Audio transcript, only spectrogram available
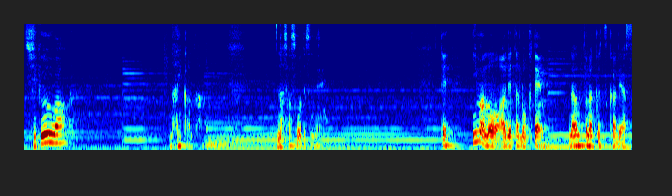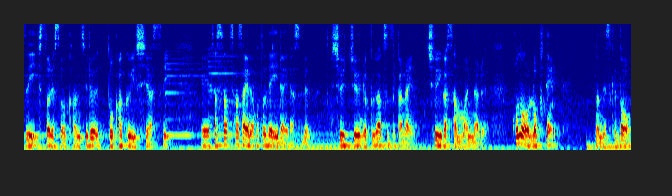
自分はないかな。なさそうですね。で今の挙げた6点なんとなく疲れやすいストレスを感じるどか食いしやすい。えー、さ些細なことでイライラする集中力が続かない注意が散漫になるこの6点なんですけど、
